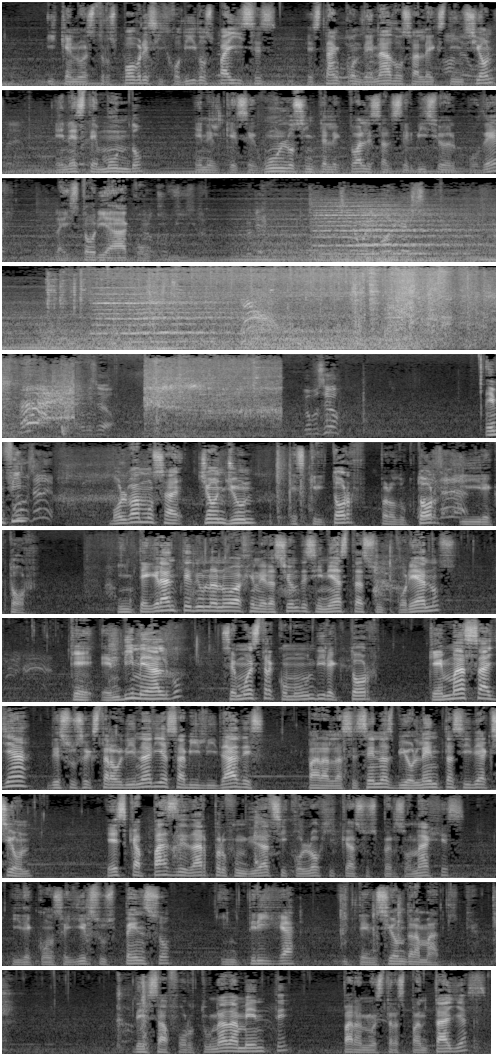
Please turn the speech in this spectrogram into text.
y que nuestros pobres y jodidos países están condenados a la extinción en este mundo en el que según los intelectuales al servicio del poder, la historia ha concluido. En fin, volvamos a John Jun, escritor, productor y director. Integrante de una nueva generación de cineastas sudcoreanos que en Dime algo se muestra como un director que más allá de sus extraordinarias habilidades para las escenas violentas y de acción, es capaz de dar profundidad psicológica a sus personajes y de conseguir suspenso, intriga y tensión dramática. Desafortunadamente, para nuestras pantallas,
